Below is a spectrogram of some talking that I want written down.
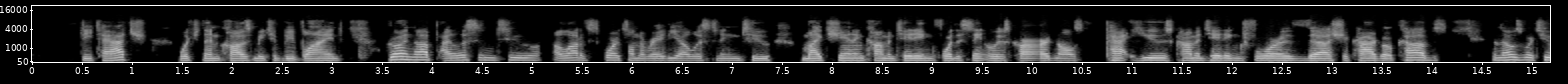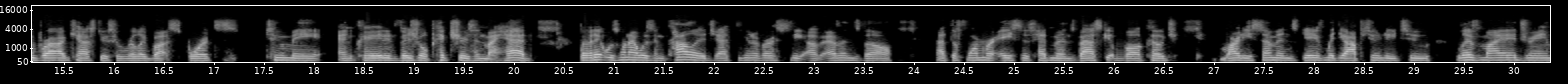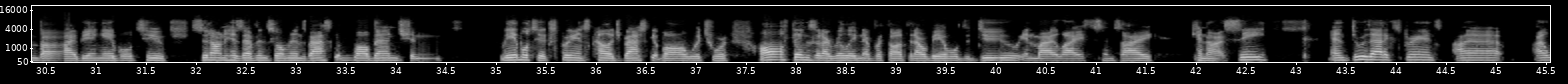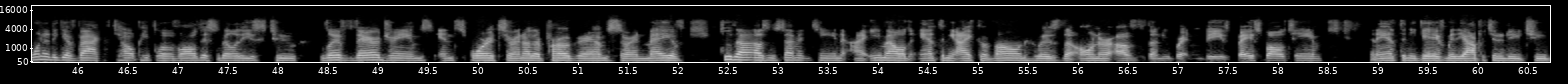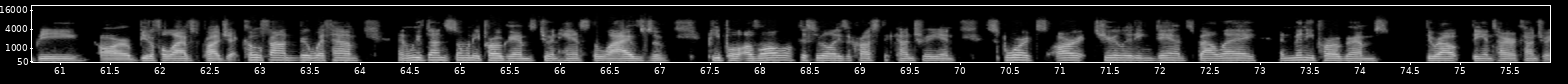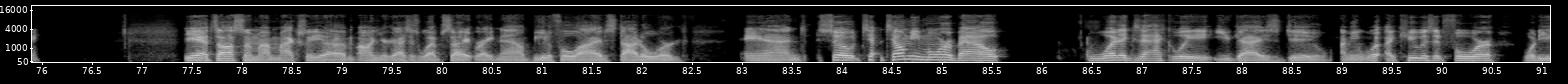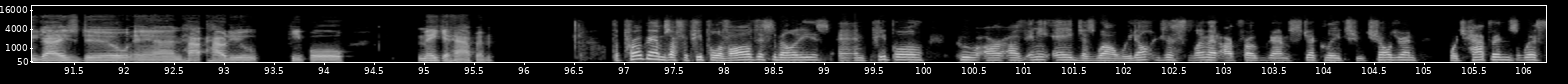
detach, which then caused me to be blind growing up, I listened to a lot of sports on the radio, listening to Mike Shannon commentating for the St. Louis Cardinals, Pat Hughes commentating for the Chicago Cubs. And those were two broadcasters who really brought sports to me and created visual pictures in my head. But it was when I was in college at the University of Evansville at the former Aces head men's basketball coach, Marty Simmons, gave me the opportunity to live my dream by being able to sit on his Evansville men's basketball bench and be able to experience college basketball, which were all things that I really never thought that I would be able to do in my life since I cannot see. And through that experience, I I wanted to give back to help people of all disabilities to live their dreams in sports or in other programs. So in May of 2017, I emailed Anthony Iacovone, who is the owner of the New Britain Bees baseball team, and Anthony gave me the opportunity to be our Beautiful Lives Project co founder with him. And we've done so many programs to enhance the lives of people of all disabilities across the country in sports, art, cheerleading, dance, ballet, and many programs throughout the entire country. Yeah, it's awesome. I'm actually um, on your guys' website right now, beautifullives.org. And so t- tell me more about what exactly you guys do. I mean, what like who is it for? What do you guys do, and how how do people make it happen? The programs are for people of all disabilities and people who are of any age as well. We don't just limit our programs strictly to children, which happens with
